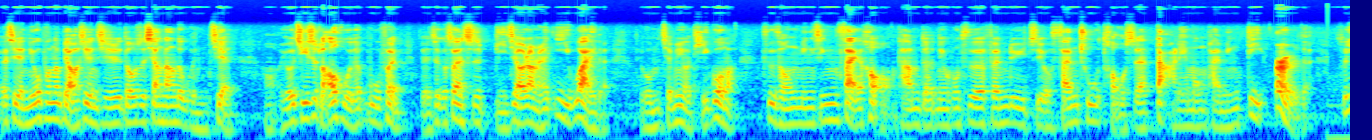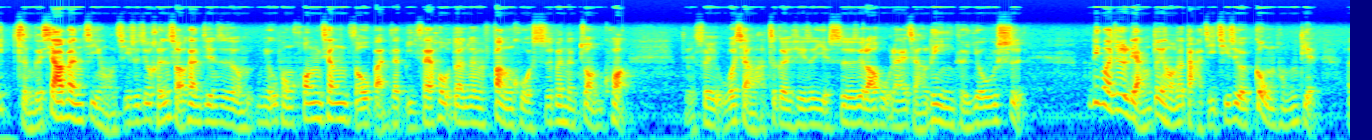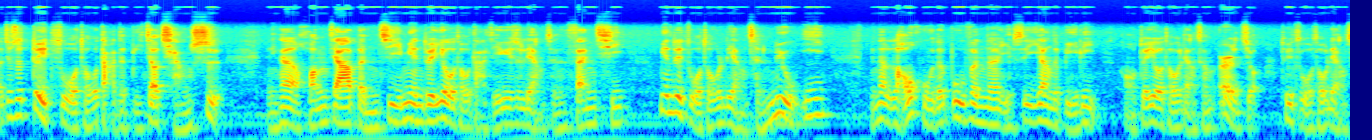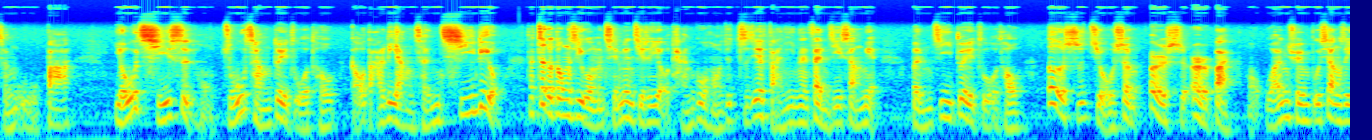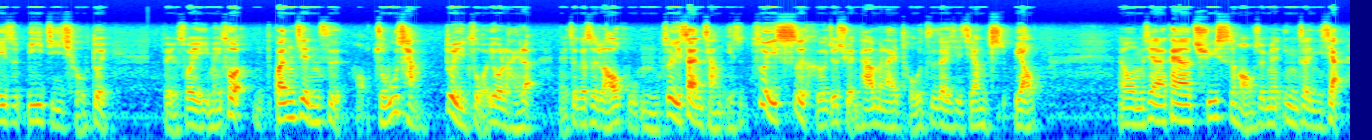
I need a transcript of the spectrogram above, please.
而且牛棚的表现其实都是相当的稳健哦，尤其是老虎的部分，对这个算是比较让人意外的。我们前面有提过嘛，自从明星赛后，他们的牛棚自得分率只有三出头，是在大联盟排名第二的。所以整个下半季哦，其实就很少看见这种牛棚荒腔走板，在比赛后段段放火失分的状况。对，所以我想啊，这个其实也是对老虎来讲另一个优势。另外就是两队哈的打击其实有共同点，那就是对左投打的比较强势。你看皇家本季面对右投打击率是两成三七，面对左投两成六一。那老虎的部分呢，也是一样的比例，哦，对右投两成二九，对左投两成五八，尤其是哦主场对左投高达两成七六。那这个东西我们前面其实有谈过哈，就直接反映在战绩上面。本季对左投二十九胜二十二败，哦，完全不像是一支 B 级球队。对，所以没错，关键字哦，主场对左又来了。哎，这个是老虎嗯最擅长也是最适合就选他们来投资的一些几项指标。那我们先来看一下趋势哈，我顺便印证一下，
